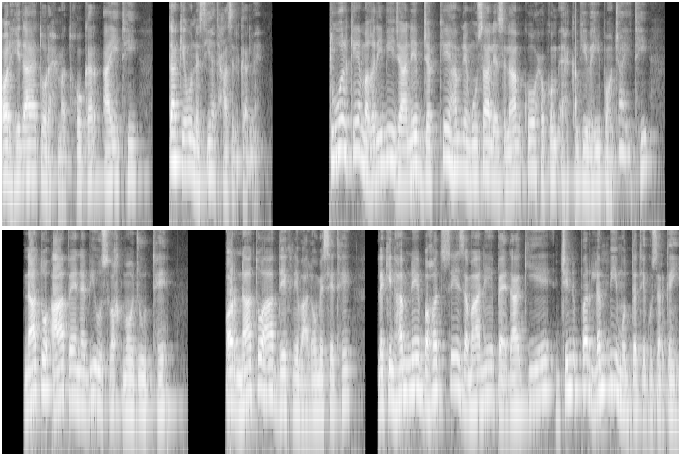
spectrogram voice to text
اور ہدایت و رحمت ہو کر آئی تھی تاکہ وہ نصیحت حاصل کر لیں۔ تور کے مغربی جانب جبکہ ہم نے موسا علیہ السلام کو حکم احکام کی وہی پہنچائی تھی، نہ تو آپ اے نبی اس وقت موجود تھے اور نہ تو آپ دیکھنے والوں میں سے تھے، لیکن ہم نے بہت سے زمانے پیدا کیے جن پر لمبی مدتیں گزر گئیں۔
